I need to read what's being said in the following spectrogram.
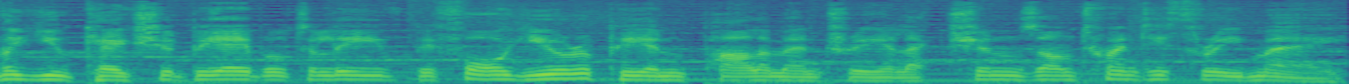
the UK should be able to leave before European parliamentary elections on 23 May.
